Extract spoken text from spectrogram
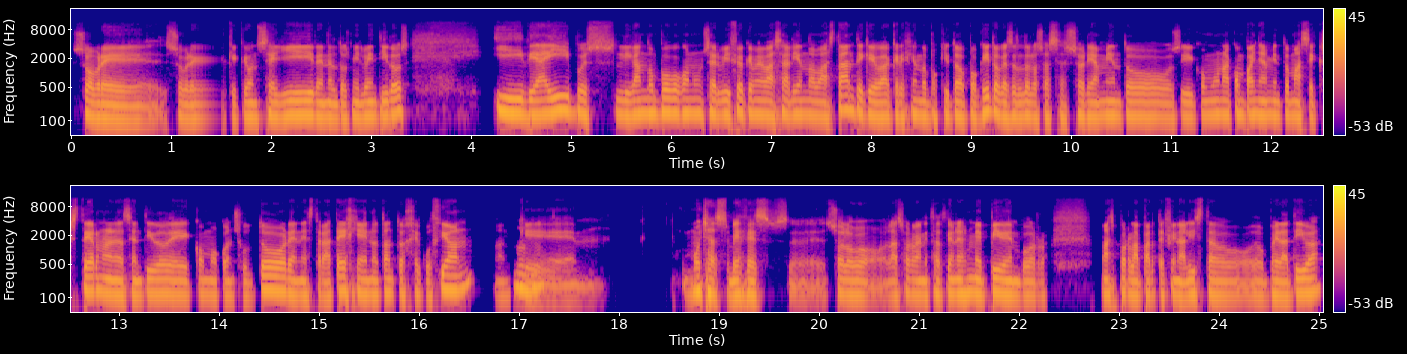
sobre, sobre qué conseguir en el 2022 y de ahí, pues ligando un poco con un servicio que me va saliendo bastante, que va creciendo poquito a poquito, que es el de los asesoramientos y como un acompañamiento más externo en el sentido de como consultor en estrategia y no tanto ejecución, aunque muchas veces eh, solo las organizaciones me piden por más por la parte finalista o operativa.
